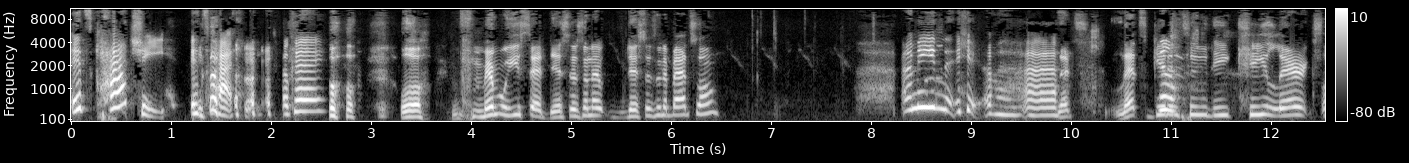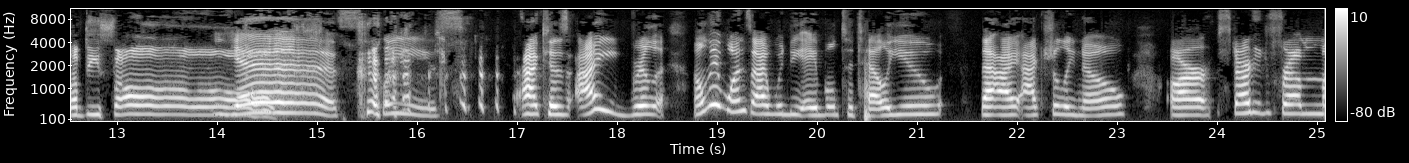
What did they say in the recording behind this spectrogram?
It's catchy. It's catchy. Okay. well, remember when you said this isn't a this isn't a bad song? I mean, he- uh, Let's let's get into the key lyrics of the song. yes, please. Because I really, only ones I would be able to tell you that I actually know are started from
